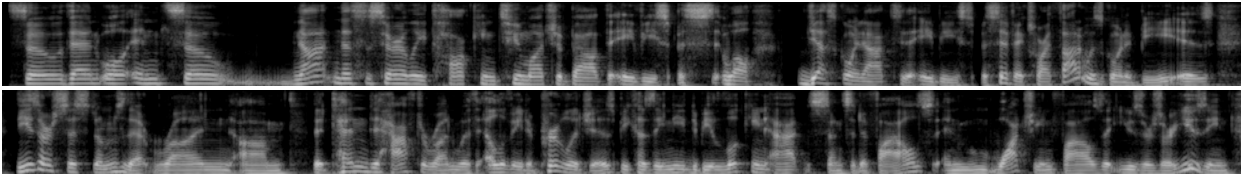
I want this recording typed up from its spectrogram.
so then, well, and so not necessarily talking too much about the AV specific. Well, yes, going out to the AV specifics, where I thought it was going to be is these are systems that run um, that tend to have to run with elevated privileges because they need to be looking at sensitive files and watching files that users are using,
